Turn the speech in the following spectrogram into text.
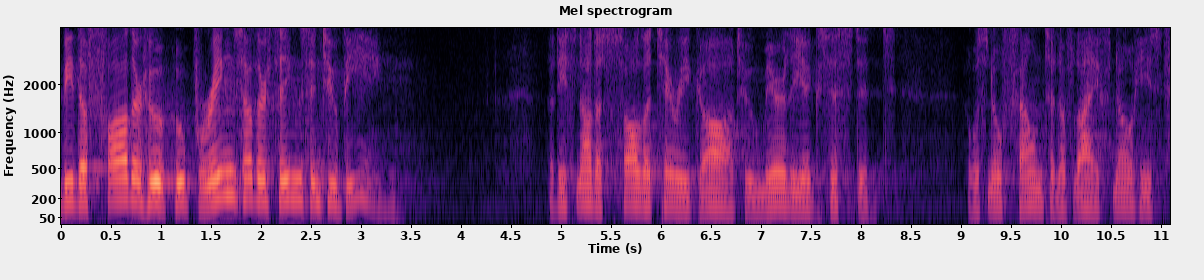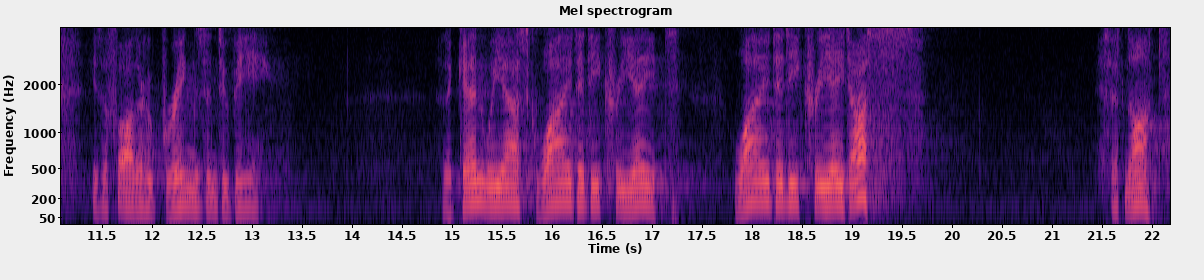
be the Father who, who brings other things into being. That He's not a solitary God who merely existed. There was no fountain of life. No, He's, he's a Father who brings into being. And again, we ask, why did He create? Why did He create us? Is it not?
